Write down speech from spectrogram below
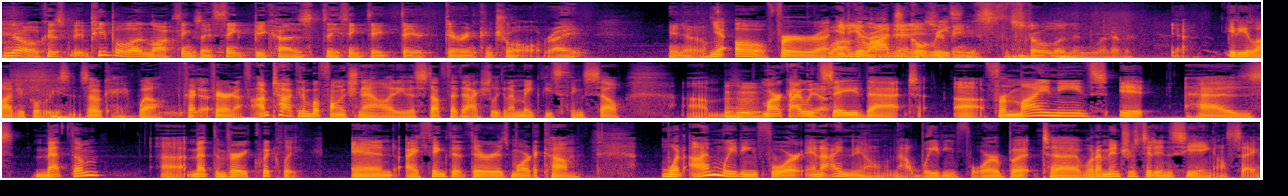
No, because people unlock things. I think because they think they they're, they're in control, right? You know. Yeah. Oh, for uh, ideological reasons. stolen and whatever. Yeah. Ideological reasons. Okay. Well, fa- Yeah. fair enough. I'm talking about functionality, the stuff that's actually going to make these things sell. Um, Mark, I would Mm-hmm. Yeah. say that uh, for my needs, it has met them, uh, met them very quickly, and I think that there is more to come. What I'm waiting for, and I you know not waiting for, but uh, what I'm interested in seeing, I'll say,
